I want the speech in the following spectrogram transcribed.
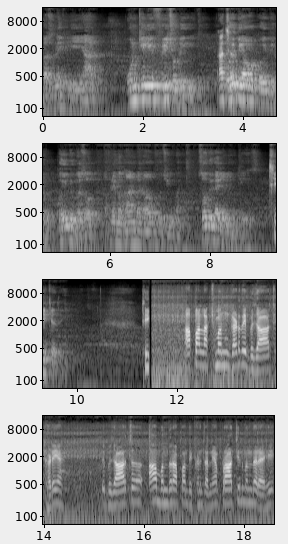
बसने के लिए यहाँ उनके लिए फ्री छोड़ी हुई थी अच्छा। कोई भी आओ कोई भी रहो कोई भी बसो अपने मकान बनाओ कुछ भी बनाओ सौ बीघा जमीन थी ਠੀਕ ਹੈ ਜੀ ਠੀਕ ਆਪਾਂ ਲਕਸ਼ਮਣਗੜ੍ਹ ਦੇ ਬਾਜ਼ਾਰ 'ਚ ਖੜੇ ਆਂ ਤੇ ਬਾਜ਼ਾਰ 'ਚ ਆਹ ਮੰਦਿਰ ਆਪਾਂ ਦੇਖਣ ਚੱਲੇ ਆ ਪ੍ਰਾਚੀਨ ਮੰਦਿਰ ਹੈ ਇਹ।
